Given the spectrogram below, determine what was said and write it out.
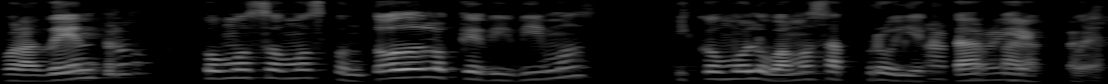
por adentro, cómo somos con todo lo que vivimos y cómo lo vamos a proyectar, para afuera.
